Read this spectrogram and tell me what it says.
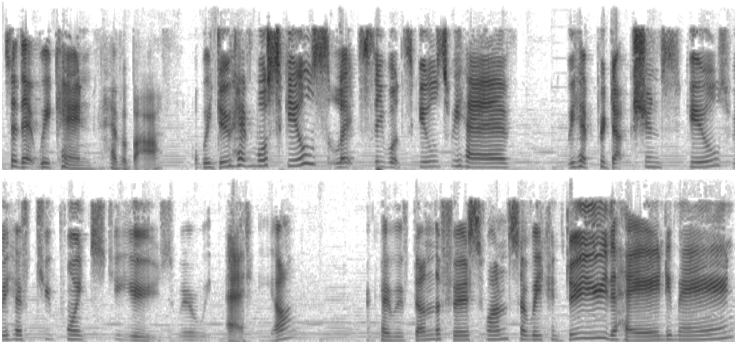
so that we can have a bath. We do have more skills. Let's see what skills we have. We have production skills. We have two points to use. Where are we at here? Okay, we've done the first one, so we can do the handyman,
